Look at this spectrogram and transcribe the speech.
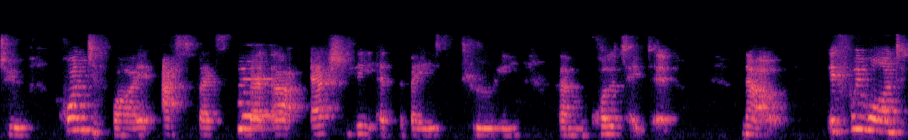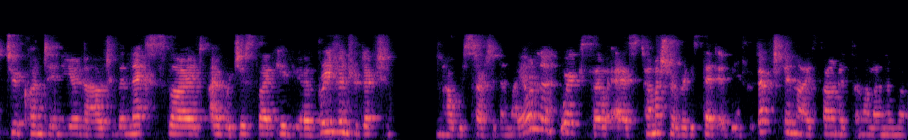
to quantify aspects that are actually at the base truly um, qualitative. Now, If we want to continue now to the next slide, I would just like to give you a brief introduction on how we started in my own network. So as Tamas already said at the introduction, I founded the Melanoma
